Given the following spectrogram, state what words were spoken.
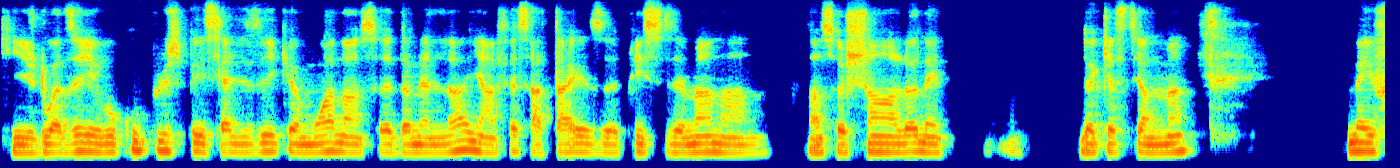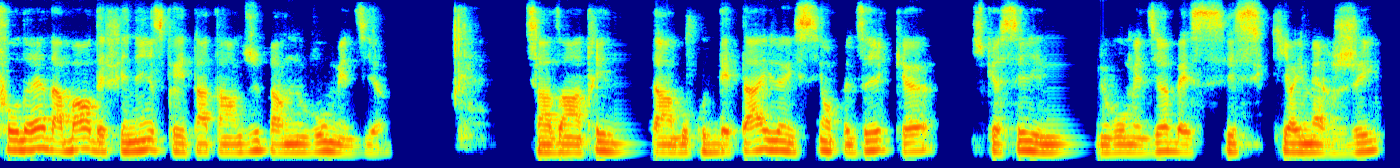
qui, je dois dire, est beaucoup plus spécialisé que moi dans ce domaine-là. Il en fait sa thèse précisément dans, dans ce champ-là de questionnement. Mais il faudrait d'abord définir ce qui est entendu par nouveaux médias. Sans entrer dans beaucoup de détails, là, ici, on peut dire que ce que c'est les nouveaux médias, ben, c'est ce qui a émergé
